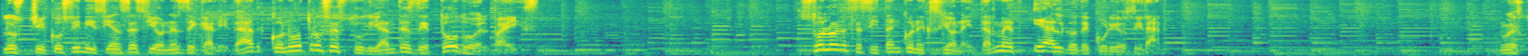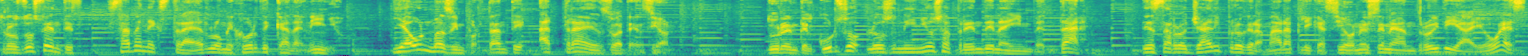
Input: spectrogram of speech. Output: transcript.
los chicos inician sesiones de calidad con otros estudiantes de todo el país. Solo necesitan conexión a Internet y algo de curiosidad. Nuestros docentes saben extraer lo mejor de cada niño y, aún más importante, atraen su atención. Durante el curso, los niños aprenden a inventar, desarrollar y programar aplicaciones en Android y iOS,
